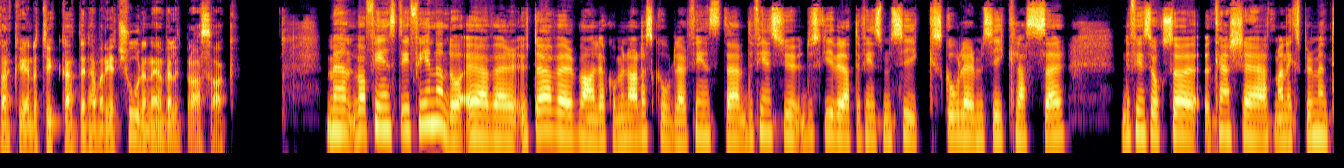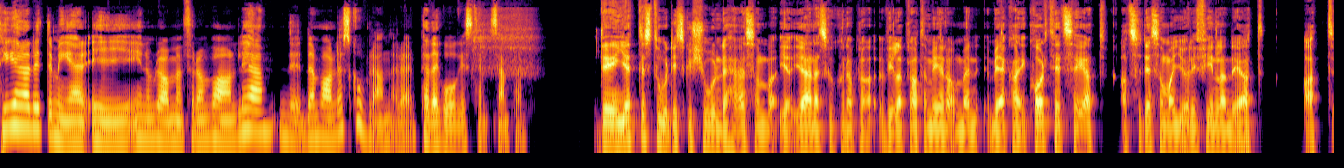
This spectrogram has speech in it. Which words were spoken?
verkar ju ändå tycka att den här variationen är en väldigt bra sak. Men vad finns det i Finland då, över, utöver vanliga kommunala skolor? Finns det, det finns ju, du skriver att det finns musikskolor, musikklasser. Det finns också kanske att man experimenterar lite mer i, inom ramen för de vanliga, den vanliga skolan, eller pedagogiskt till exempel. Det är en jättestor diskussion det här som jag gärna skulle kunna pra vilja prata mer om, men, men jag kan i korthet säga att alltså det som man gör i Finland är att att,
